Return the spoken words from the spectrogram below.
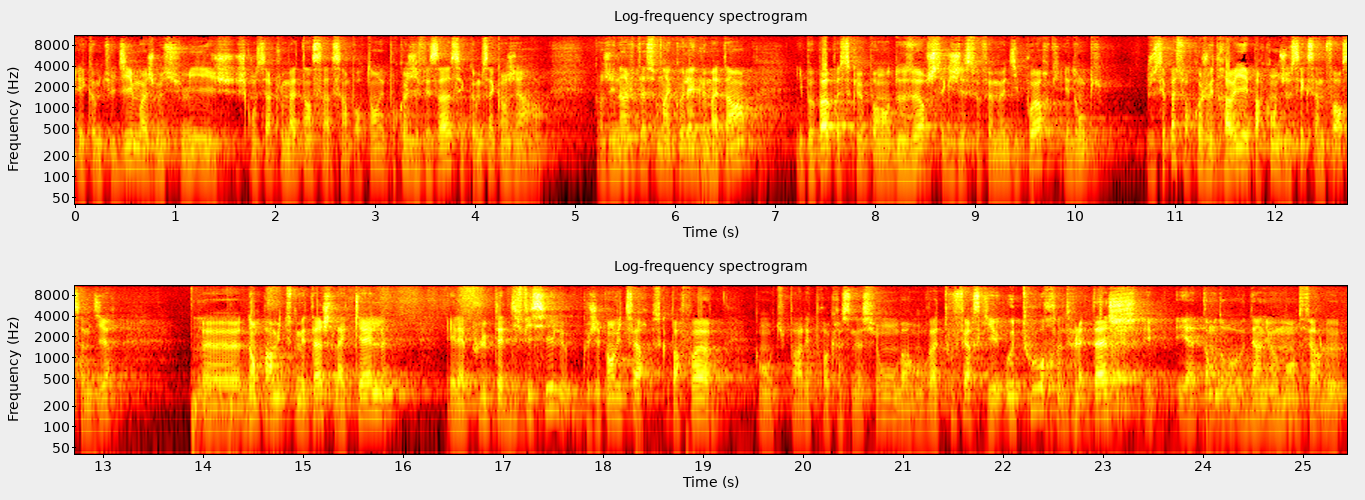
et comme tu le dis, moi, je me suis mis, je, je considère que le matin, c'est important. Et pourquoi j'ai fait ça? C'est comme ça, quand j'ai un, quand j'ai une invitation d'un collègue le matin, il peut pas parce que pendant deux heures, je sais que j'ai ce fameux deep work et donc je sais pas sur quoi je vais travailler. Par contre, je sais que ça me force à me dire, euh, dans parmi toutes mes tâches, laquelle est la plus peut-être difficile que j'ai pas envie de faire parce que parfois quand tu parlais de procrastination, bah, on va tout faire ce qui est autour de la tâche et, attendre au dernier moment de faire le.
